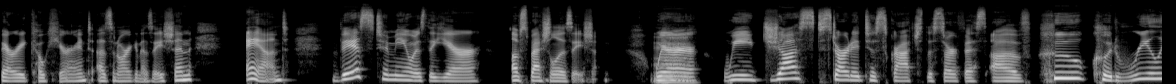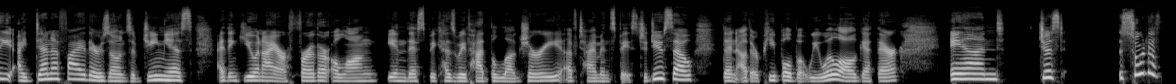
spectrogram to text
very coherent as an organization. And this to me was the year of specialization where mm. We just started to scratch the surface of who could really identify their zones of genius. I think you and I are further along in this because we've had the luxury of time and space to do so than other people, but we will all get there. And just sort of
